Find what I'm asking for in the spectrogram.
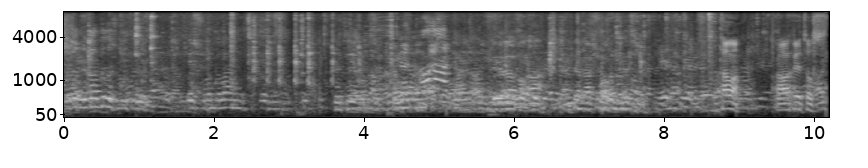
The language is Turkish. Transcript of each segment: Burada bir arkadaş bunu söylüyor. Geç şunu da lan. Tamam. Afiyet olsun.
